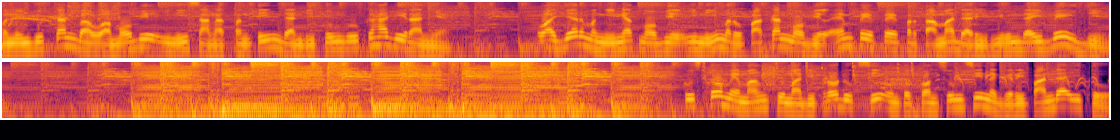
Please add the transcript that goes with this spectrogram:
menunjukkan bahwa mobil ini sangat penting dan ditunggu kehadirannya. Wajar mengingat mobil ini merupakan mobil MPV pertama dari Hyundai Beijing. Custo memang cuma diproduksi untuk konsumsi negeri panda itu.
